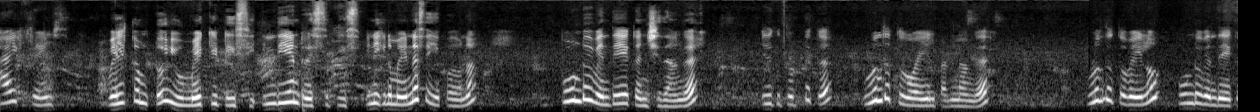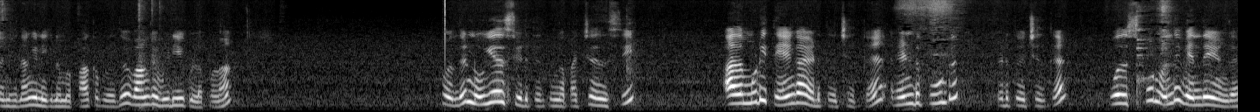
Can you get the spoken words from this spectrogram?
Hi friends welcome to you make it easy Indian recipes இன்றைக்கி நம்ம என்ன செய்ய போகிறோம்னா பூண்டு வெந்தய கஞ்சி தாங்க. இதுக்கு தொட்டுக்கு உளுந்து துவையல் பண்ணலாங்க. உளுந்து துவையலும் பூண்டு வெந்தய கஞ்சி தாங்க இன்றைக்கி நம்ம பார்க்க போகுது வாங்க வீடியோக்குள்ளே போகலாம் இப்போ வந்து நொய்யரிசி எடுத்துருக்குங்க பச்சை அரிசி. அதை மூடி தேங்காய் எடுத்து வச்சுருக்கேன். ரெண்டு பூண்டு எடுத்து வச்சுருக்கேன். ஒரு ஸ்பூன் வந்து வெந்தயங்க.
